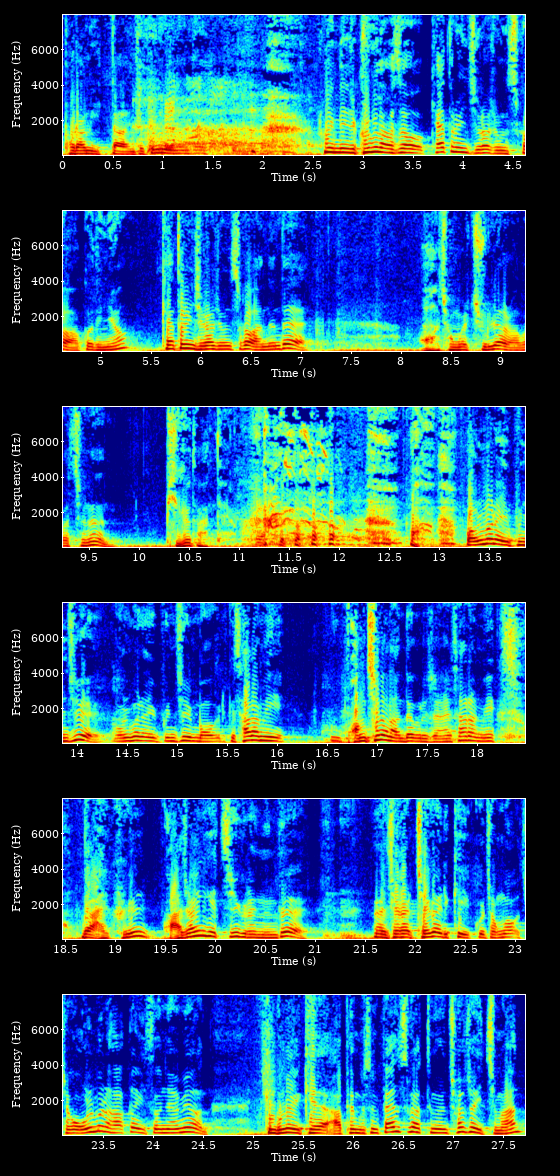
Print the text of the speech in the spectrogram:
보람이 있다 이제 그러고 있는데 근데 이제 그러고 나서 캐터린 지라 존스가 왔거든요. 캐터린 지라 존스가 왔는데 어, 정말 줄리아 라바츠는 비교도 안 돼요. 얼마나 예쁜지, 얼마나 예쁜지 막 이렇게 사람이 광채가 난다 그러잖아요. 사람이 나 그게 과장이겠지 그랬는데 제가 제가 이렇게 있고 정말 제가 얼마나 가까이 있었냐면 물론 이렇게 앞에 무슨 펜스 같은 건 쳐져 있지만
